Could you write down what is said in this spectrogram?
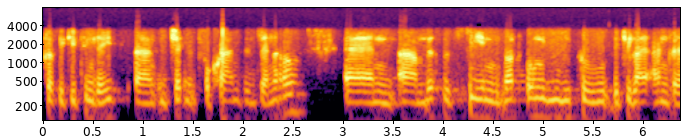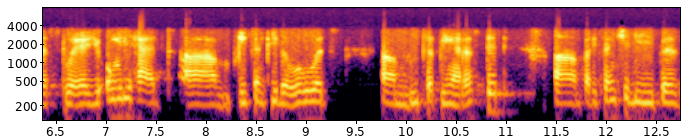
prosecuting rates uh, for crimes in general. And um, this is seen not only through the July unrest, where you only had um, recently the Woolworths um, looter being arrested, um, but essentially there's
